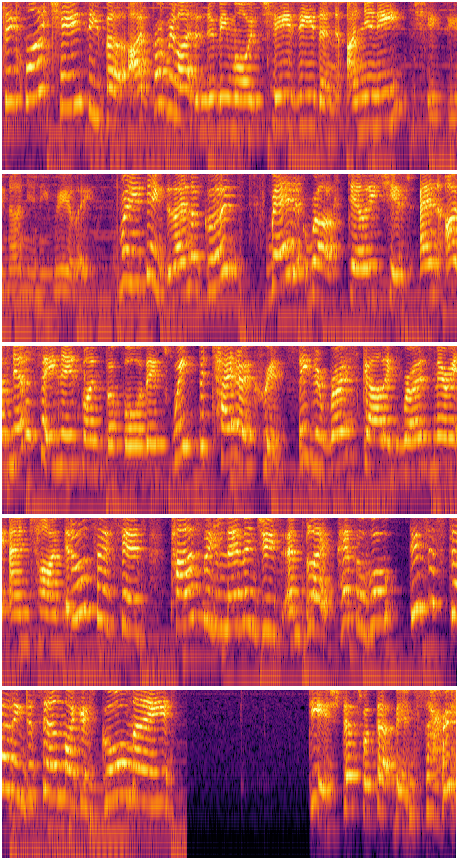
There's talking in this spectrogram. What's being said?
They're quite cheesy, but I'd probably like them to be more cheesy than oniony. Cheesy and oniony, really. What do you think? Do they look good? Red Rock Deli Chips, and I've never seen these ones before. They're sweet potato crisps. These are roast garlic, rosemary, and thyme. It also says parsley, lemon juice, and black pepper. Well, this is starting to sound like a gourmet dish. That's what that means, sorry.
